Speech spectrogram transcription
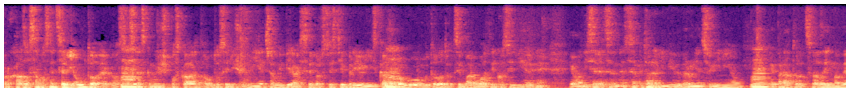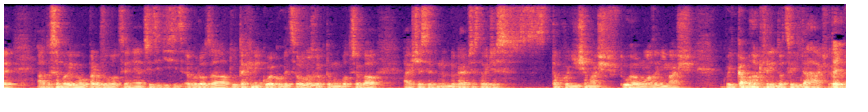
procházel jsem vlastně celý auto, jak vlastně hmm. si dneska můžeš poskládat auto, sedíš uvnitř, třeba vybíráš si prostě z těch brýlí, z katalogu, hmm. tohle to chci barvovat, jako sedíš, řekneš, jo, na té se, se mi to nelíbí, vyberu něco jiného. Hmm. Vypadá to docela zajímavě, ale to se bavíme opravdu o ceně 30 tisíc euro za tu techniku, jako by celou, co k tomu potřeba. A ještě si dokážeš představit, že tam chodíš a máš tu helmu a za ní máš takový kabel, který to celý taháš. Teď, jo,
